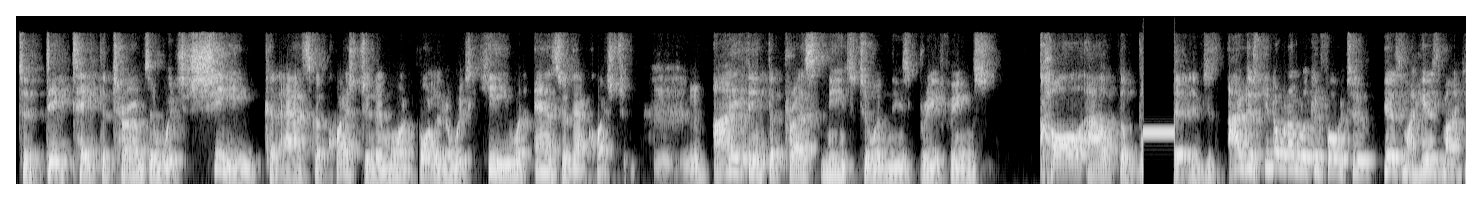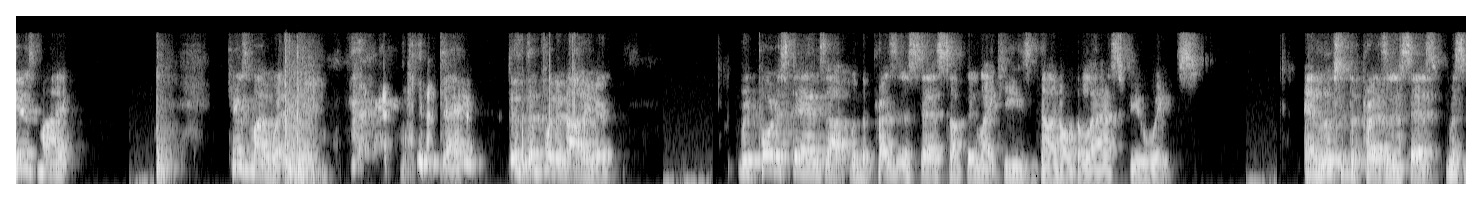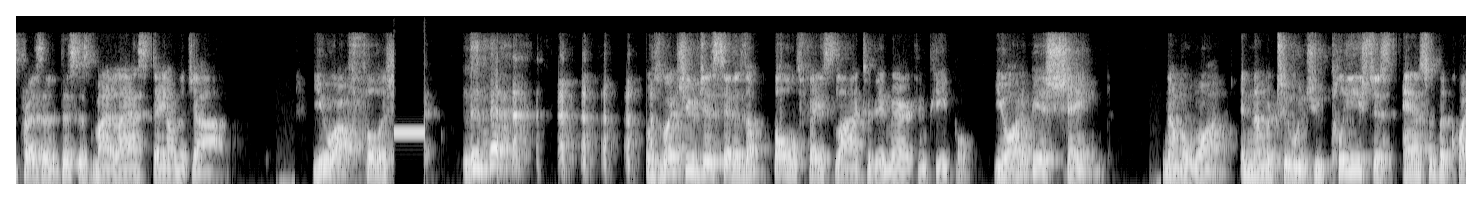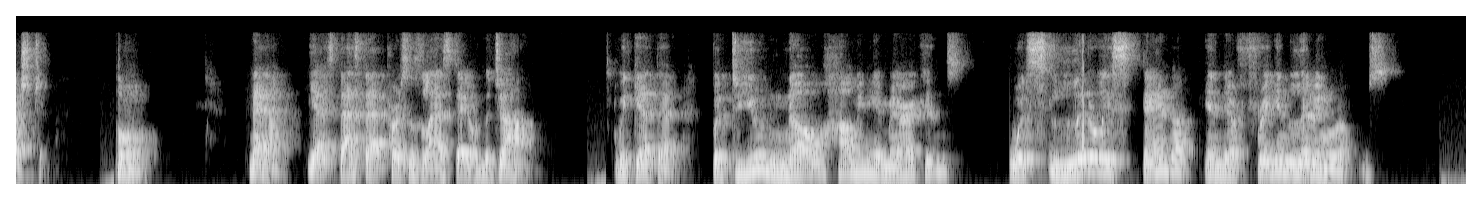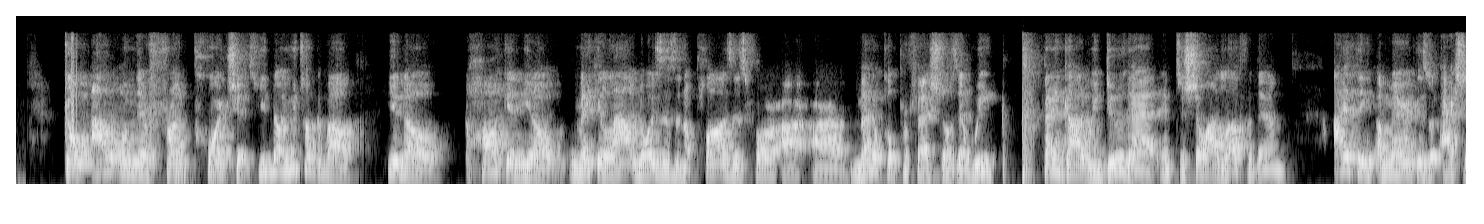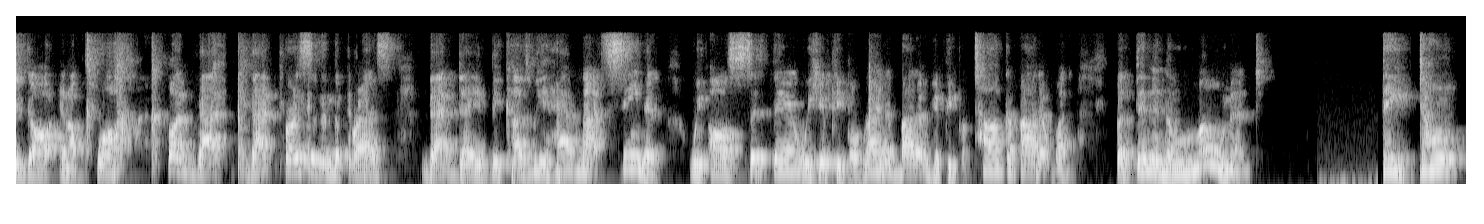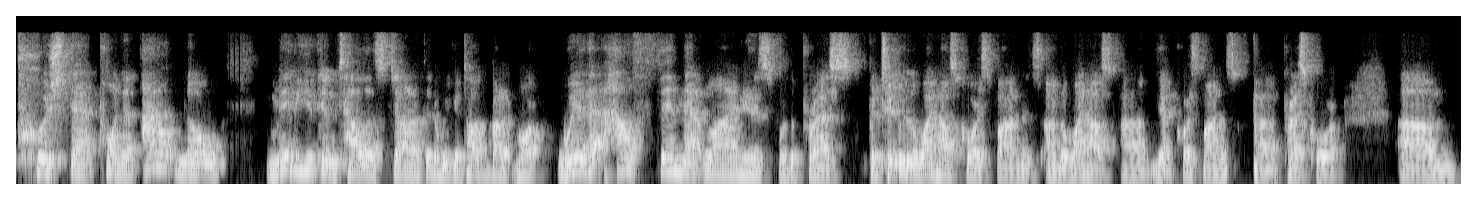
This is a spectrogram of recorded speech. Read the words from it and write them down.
to dictate the terms in which she could ask a question and more importantly in which he would answer that question mm-hmm. i think the press needs to in these briefings call out the bullshit and just i just you know what i'm looking forward to here's my here's my here's my here's my wedding okay just to put it out here reporter stands up when the president says something like he's done over the last few weeks and looks at the president and says, Mr. President, this is my last day on the job. You are full of shit. was what you just said is a bold faced lie to the American people. You ought to be ashamed, number one. And number two, would you please just answer the question? Boom. Now, yes, that's that person's last day on the job. We get that. But do you know how many Americans would literally stand up in their friggin' living rooms, go out on their front porches? You know, you talk about, you know, honking, you know, making loud noises and applauses for our, our medical professionals. And we, thank God we do that and to show our love for them. I think Americans would actually go out and applaud that, that person in the press that day because we have not seen it. We all sit there, we hear people write about it, we hear people talk about it, what but then in the moment, they don't push that point. And I don't know, maybe you can tell us, Jonathan, and we can talk about it more, where that how thin that line is for the press, particularly the White House correspondents, on uh, the White House, uh, yeah, correspondents uh, press corps. Um,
